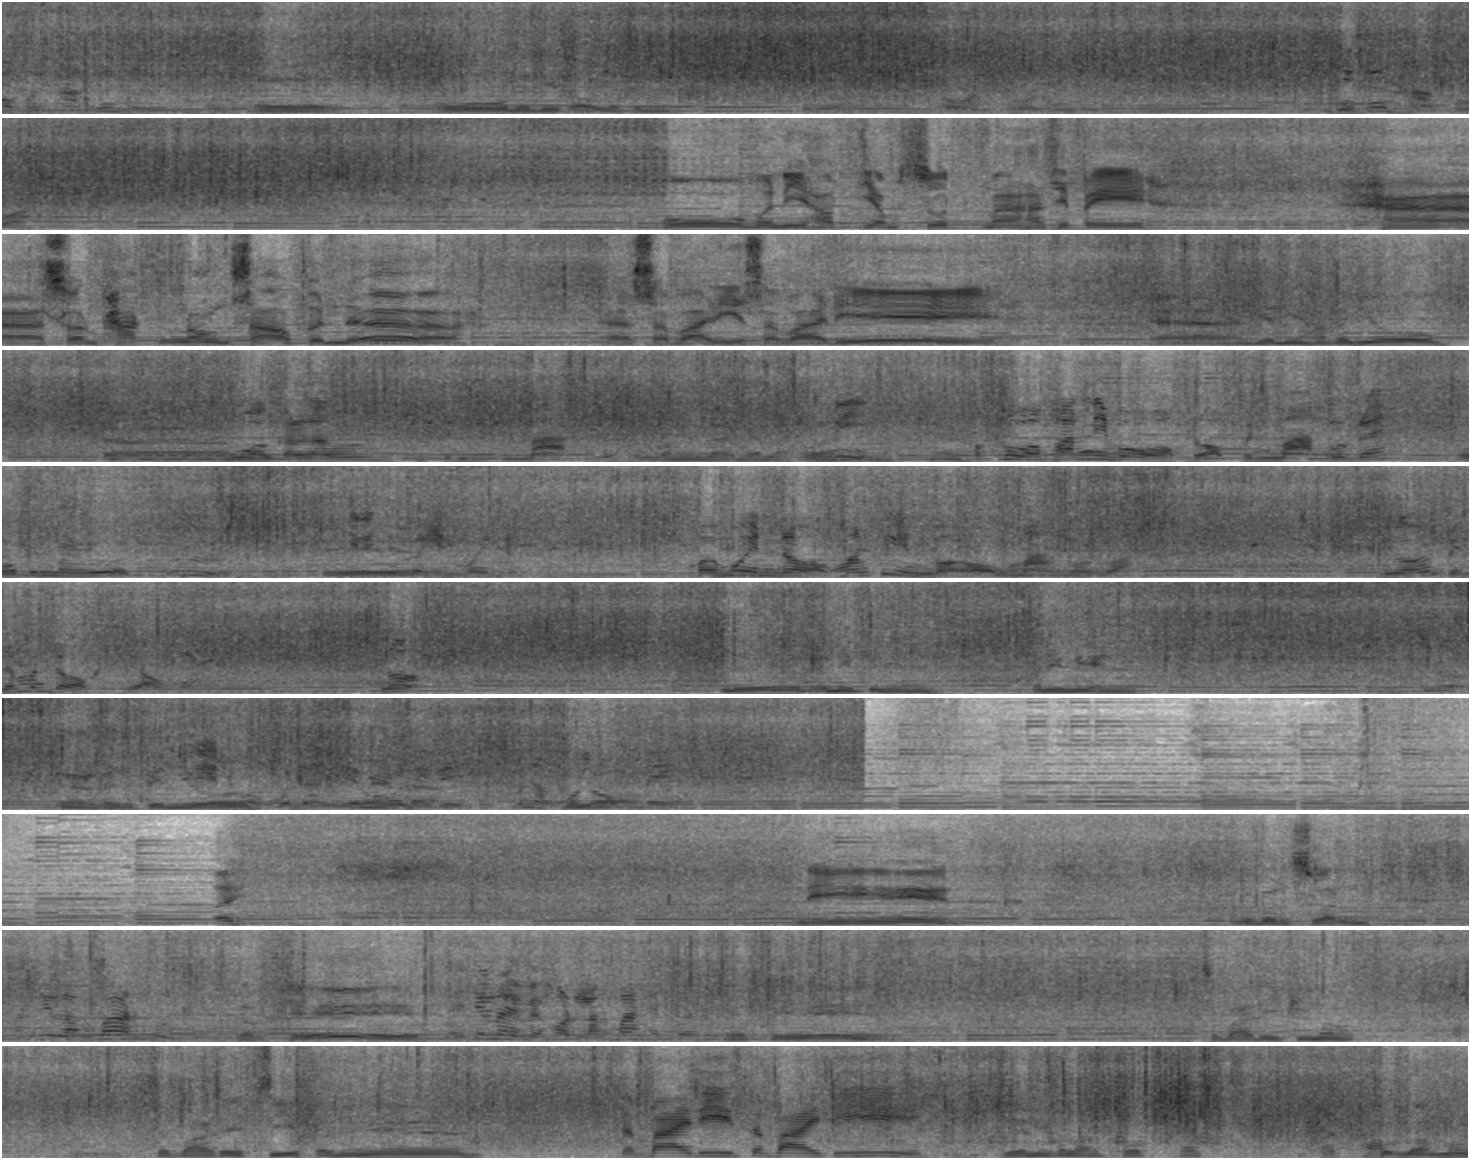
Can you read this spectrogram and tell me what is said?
ตัวข่อยหาให้หนึ่งเออ โอ้ได้เด็ดออกแล้วสินะเอาอันโทษให้หนึ่งยังขึ้นหาตัว โอ้วันนี้เราเตรียมสุดมาหาสิไปหาส่วนพักน้องสาวเพิ่นเด้อเอ่อสบายดีสบายดีเอ่อเดี๋ยวนี้เราก็อยู่เอ่อวัวกำลังเป็นหมากเลยเห็นบ่แม่นไรแม่นไรโอ้นี่ปักทั่วพันธุ์นี่บ่ออกดอกเป็นหมากเลย เด้โอ้เป็นมังรวดอืมเอ๊นี่จะเคยเห็นบ่เห็นคอยบ่เห็นดอกมันก็เห็นบ่ออกหมากเลยว่ะเดือมันเป็นน้ำมันดอกเขียวบ่เนาะหรืออันนี้เป็นยังไงอันนี้มีอย่างนี้เออก็จะเป็นอยู่เด็ดดอกมันไหนเดี๋ยวมันนี่ดิมันหักบ่ดอกแดงเฮ้ยนี่ดูเบิ่งสวนที่หลัง บ้านพุ่นโอเคไอ้เจ้าหน่อยไปหอดหลังบ้านให้เบิ่งโอเค สบายดีพี่น้องสบายดีสี่คนนี้สบายดีสบายดีเดือนนี้กำลังพดครับหดเขาพดดอกไม้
